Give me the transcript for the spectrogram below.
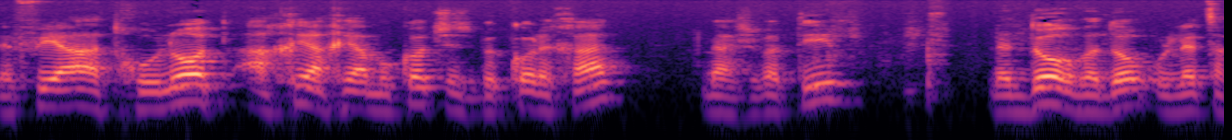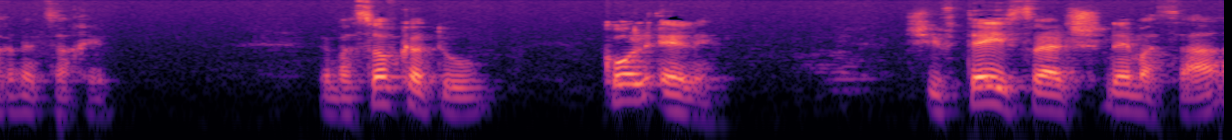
לפי התכונות הכי הכי עמוקות שיש בכל אחד מהשבטים לדור ודור ולנצח נצחים. ובסוף כתוב, כל אלה, שבטי ישראל 12,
